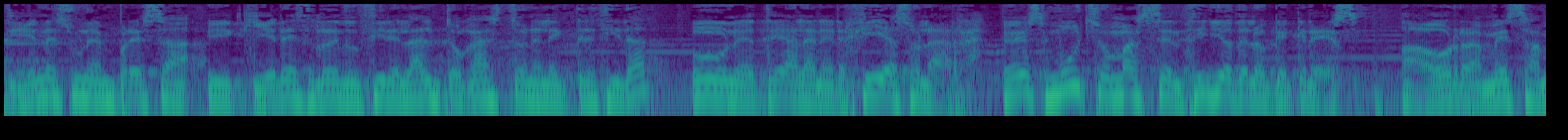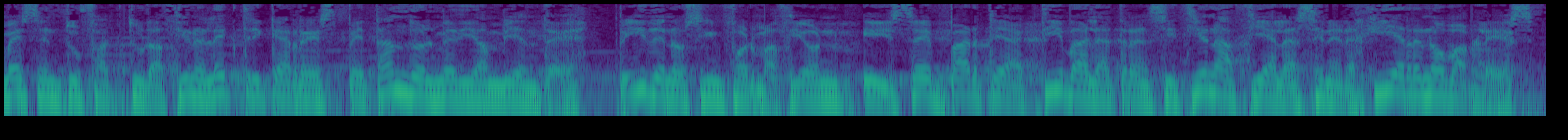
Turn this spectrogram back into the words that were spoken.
¿Tienes una empresa y quieres reducir el alto gasto en electricidad? Únete a la energía solar. Es mucho más sencillo de lo que crees. Ahorra mes a mes en tu facturación eléctrica respetando el medio ambiente. Pídenos información y sé parte activa la transición hacia las energías renovables.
